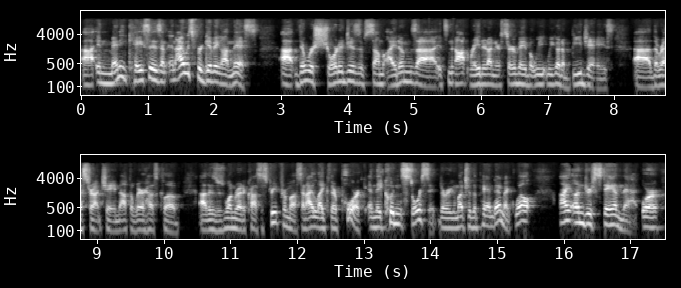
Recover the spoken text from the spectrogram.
uh, in many cases, and, and I was forgiving on this. Uh, there were shortages of some items. Uh, it's not rated on your survey, but we, we go to BJ's, uh, the restaurant chain, not the warehouse club. Uh, there's, there's one right across the street from us, and I like their pork, and they couldn't source it during much of the pandemic. Well, I understand that. Or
